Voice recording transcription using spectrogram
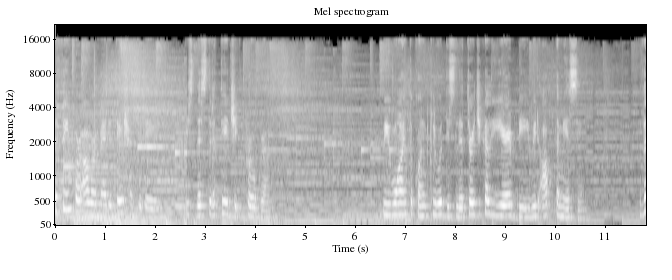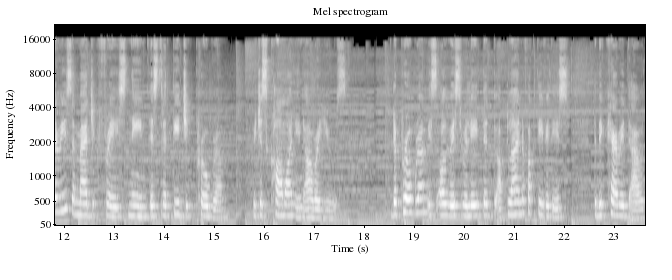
The theme for our meditation today is the strategic program. We want to conclude this liturgical year B with optimism. There is a magic phrase named the strategic program, which is common in our use. The program is always related to a plan of activities to be carried out,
